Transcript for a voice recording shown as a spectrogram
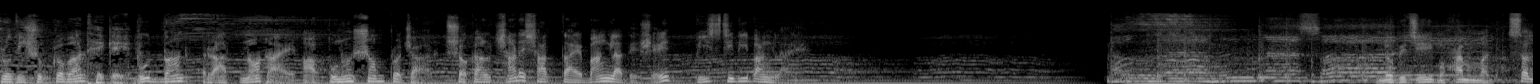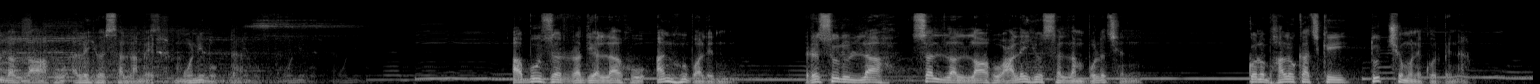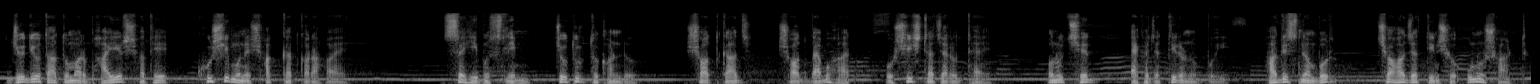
প্রতি শুক্রবার থেকে বুধবার রাত নটায় আর পুনঃ সম্প্রচার। সকাল সাড়ে সাতটায় বাংলাদেশে পিস টিভি বাংলায়। নবীজি মোহাম্মদ সাল্লাহ আবুজর রাদিয়াল্লাহু আনহু বলেন বলেছেন, কোনো ভালো কাজকেই তুচ্ছ মনে করবে না। যদিও তা তোমার ভাইয়ের সাথে খুশি মনে সাক্ষাৎ করা হয়। সেহি মুসলিম, চতুর্থ খণ্ড, সৎ কাজ, সৎ ব্যবহার ও শিষ্টাচার অধ্যায়, অনুচ্ছেদ এক হাজার তিরানব্বই, হাদিস নম্বর ছ হাজার তিনশো উনষাট।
